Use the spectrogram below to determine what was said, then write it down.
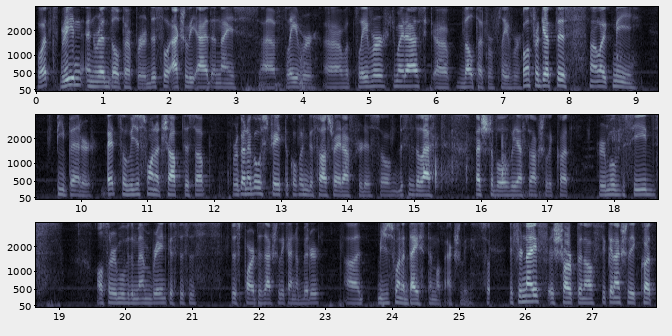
What? Green and red bell pepper. This will actually add a nice uh, flavor. Uh, what flavor, you might ask? Uh, bell pepper flavor. Don't forget this, not like me. Be better. Right, so we just want to chop this up we're gonna go straight to cooking the sauce right after this. So this is the last vegetable we have to actually cut. Remove the seeds. Also remove the membrane because this is this part is actually kind of bitter. Uh, you just want to dice them up actually. So if your knife is sharp enough, you can actually cut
